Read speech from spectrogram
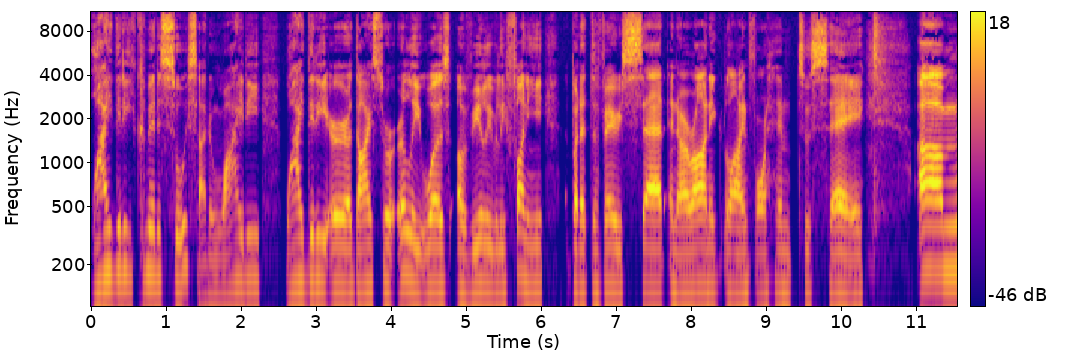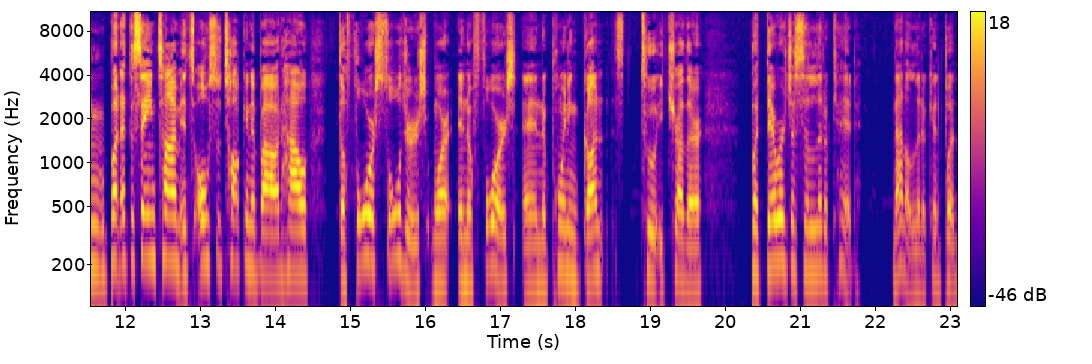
why did he commit a suicide and why did he, why did he uh, die so early was a really really funny but at the very sad and ironic line for him to say. Um, but at the same time, it's also talking about how the four soldiers were in a force and pointing guns to each other but they were just a little kid not a little kid, but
